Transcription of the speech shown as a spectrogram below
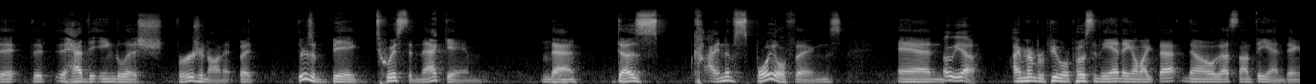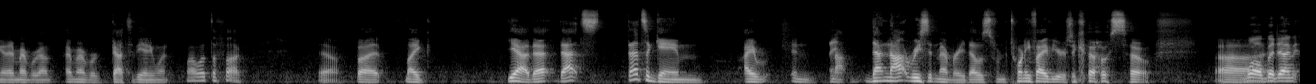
they, they had the English version on it. But there's a big twist in that game that does kind of spoil things. And oh yeah. I remember people were posting the ending. I'm like, that no, that's not the ending. And I remember, I remember got to the ending, and went, well, what the fuck? Yeah, but like, yeah, that that's that's a game I in not not, not recent memory. That was from 25 years ago. So, uh, well, but I mean,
